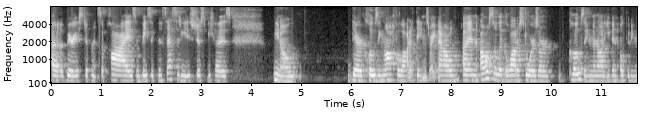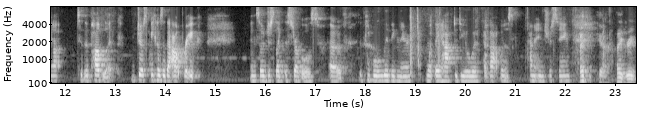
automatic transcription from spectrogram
uh, various different supplies and basic necessities, just because you know they're closing off a lot of things right now. And also, like a lot of stores are closing, they're not even opening up to the public just because of the outbreak. And so, just like the struggles of the people living there, what they have to deal with, I thought was kind of interesting. I th- yeah, I agree.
